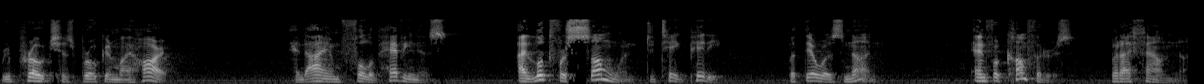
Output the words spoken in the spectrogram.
Reproach has broken my heart, and I am full of heaviness. I looked for someone to take pity, but there was none, and for comforters, but I found none.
